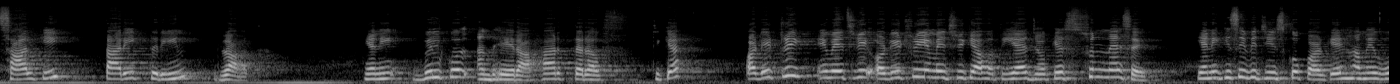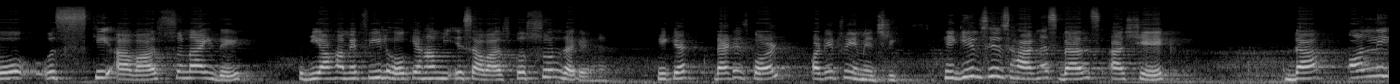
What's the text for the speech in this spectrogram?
साल की तारीख तरीन रात। यानी बिल्कुल अंधेरा, हर तरफ़, ठीक है? ऑडिटरी इमेजरी ऑडिटरी इमेजरी क्या होती है? जो कि सुनने से, यानी किसी भी चीज़ को पढ़ के हमें वो उसकी आवाज़ सुनाई दे या हमें फील हो कि हम इस आवाज़ को सुन रहे हैं, ठीक है? That is called auditory imagery he gives his harness bells a shake the only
